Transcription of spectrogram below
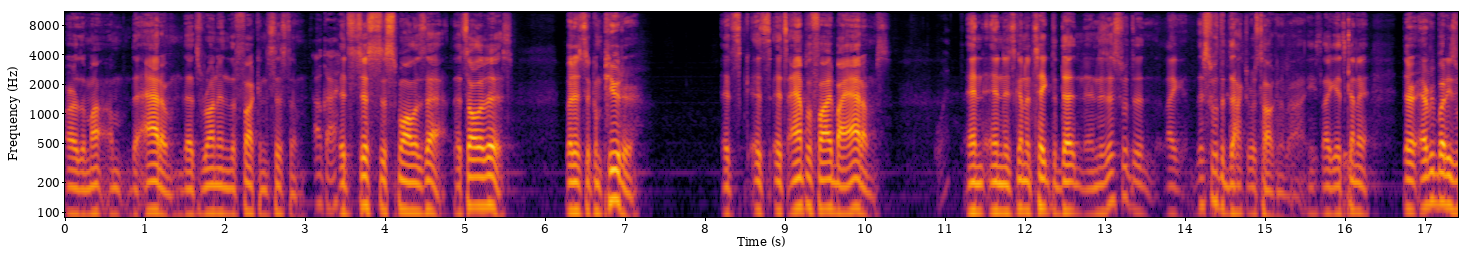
or the um, the atom that's running the fucking system. Okay. It's just as small as that. That's all it is. But it's a computer. It's it's it's amplified by atoms. What? And and it's gonna take the dead and this is what the like this is what the doctor was talking about. He's like it's gonna there everybody's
